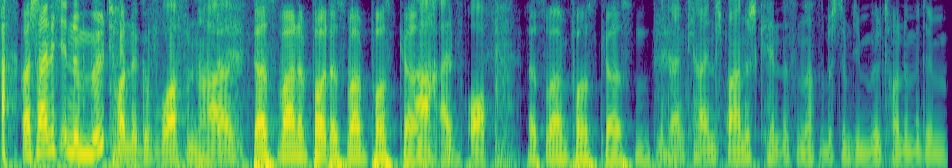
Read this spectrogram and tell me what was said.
wahrscheinlich in eine Mülltonne geworfen hast. das war, eine po das war ein Postkasten. Ach, als ob. Das war ein Postkasten. Mit deinen kleinen Spanischkenntnissen hast du bestimmt die Mülltonne mit dem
